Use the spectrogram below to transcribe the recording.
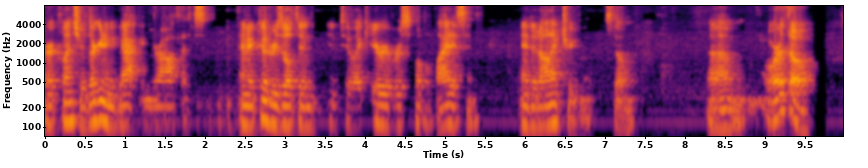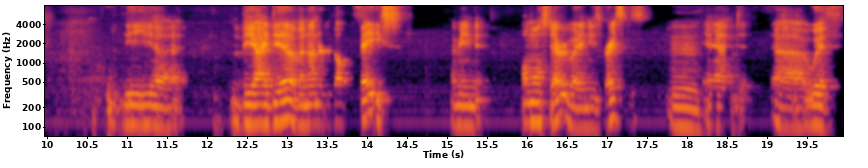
or a clencher, they're going to be back in your office, and it could result in into like irreversible pulpitis and endodontic treatment. So um, ortho, the uh, the idea of an underdeveloped face. I mean, almost everybody needs braces. Mm. And uh, with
